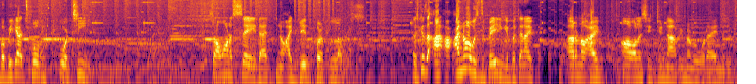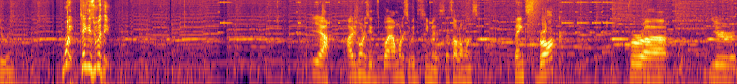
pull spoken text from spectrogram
But we got 12 and 14. So I want to say that, you know, I did put up the levels. It's because I, I know I was debating it, but then I, I don't know, I honestly do not remember what I ended up doing. Wait, take this with you! Yeah, I just want to see, I want to see what the team is. That's all I want to see. Thanks, Brock, for uh, your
